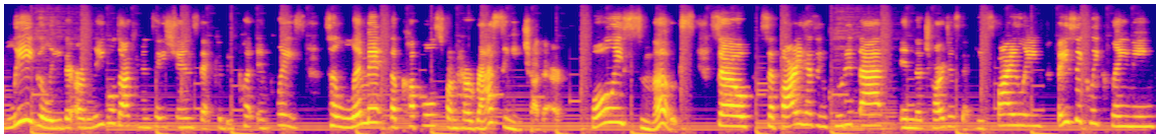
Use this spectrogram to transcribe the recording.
legally, there are legal documentations that could be put in place to limit the couples from harassing each other. Holy smokes. So Safaree has included that in the charges that he's filing, basically claiming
